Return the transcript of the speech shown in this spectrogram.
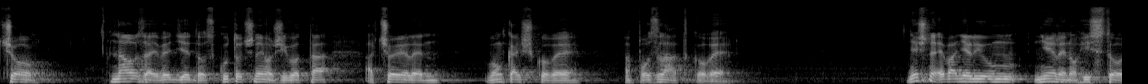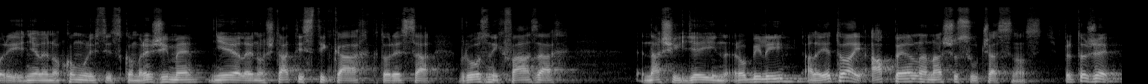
Čo naozaj vedie do skutočného života a čo je len vonkajškové a pozlátkové. Dnešné evanelium nie je len o histórii, nie len o komunistickom režime, nie je len o štatistikách, ktoré sa v rôznych fázach našich dejín robili, ale je to aj apel na našu súčasnosť. Pretože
